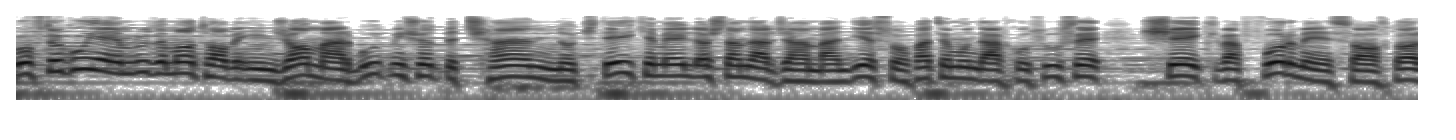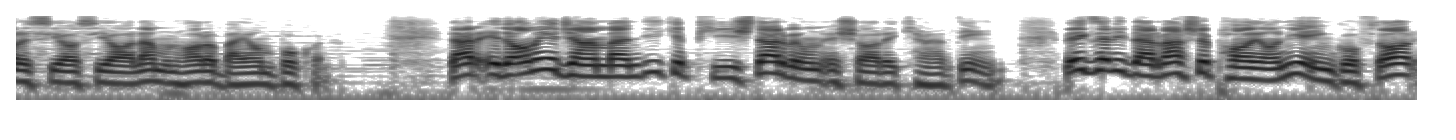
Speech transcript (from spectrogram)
گفتگوی امروز ما تا به اینجا مربوط می شد به چند نکته که میل داشتم در جنبندی صحبتمون در خصوص شکل و فرم ساختار سیاسی عالم اونها رو بیان بکنم. در ادامه جنبندی که پیشتر به اون اشاره کردیم. بگذارید در بخش پایانی این گفتار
